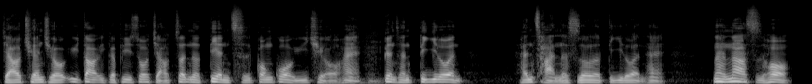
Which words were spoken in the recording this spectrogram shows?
只要全球遇到一个，比如说，只要真的电池供过于求，嘿，变成低论很惨的时候的低论，嘿，那那时候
